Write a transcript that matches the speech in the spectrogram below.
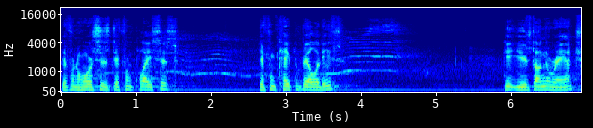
Different horses, different places, different capabilities. Get used on the ranch.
